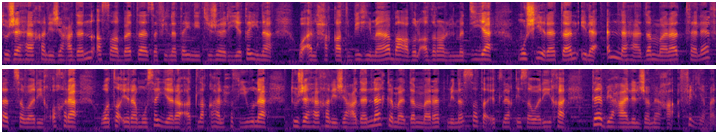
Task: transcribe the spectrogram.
تجاه خليج عدن أصابت سفينتين تجاريتين وألحقت بهما بعض الأضرار المادية مشيرة إلى أنها دمرت ثلاثة صواريخ أخرى وطائرة مسيرة أطلقها الحوثيون تجاه خليج عدن كما دمرت منصة إطلاق صواريخ تابعة للجماعة في اليمن.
